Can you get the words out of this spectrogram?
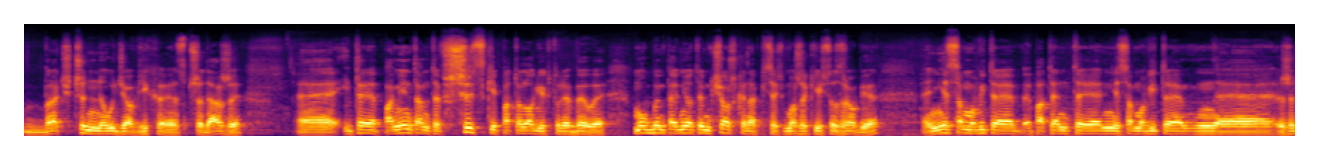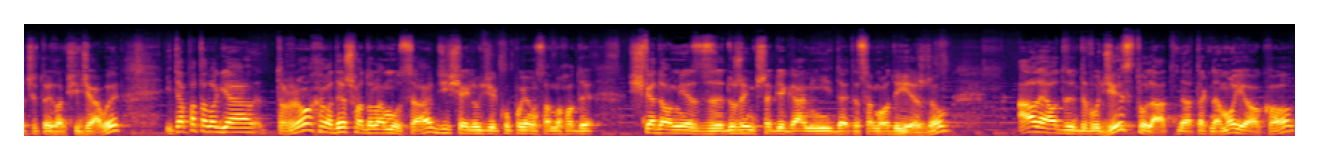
brać czynny udział w ich sprzedaży. E, I te, pamiętam te wszystkie patologie, które były. Mógłbym pewnie o tym książkę napisać, może kiedyś to zrobię. E, Niesamowite patenty, niesamowite mm, e, rzeczy, które tam się działy. I ta patologia trochę odeszła do lamusa. Dzisiaj ludzie kupują samochody świadomie, z dużymi przebiegami, te samochody jeżdżą. Ale od 20 lat, na, tak na moje oko,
